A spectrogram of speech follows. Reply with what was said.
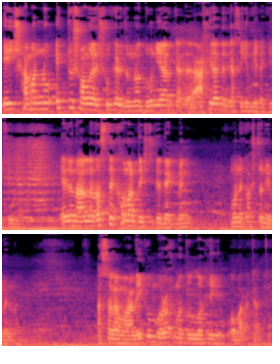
এই সামান্য একটু সময়ের সুখের জন্য দুনিয়ার, আখিরাতের কাছে কিন্তু এটা কিছুই না। এই জন্য আল্লাহ রস্তে ক্ষমার দৃষ্টিতে দেখবেন, মনে কষ্ট নেবেন না। আসসালামু আলাইকুম ওরহমতুল্লাহি ওবরাকাতুহ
